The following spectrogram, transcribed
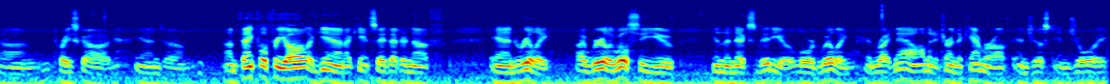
Um, praise God, and um, I'm thankful for y'all. Again, I can't say that enough. And really, I really will see you in the next video, Lord willing. And right now, I'm going to turn the camera off and just enjoy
